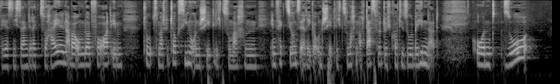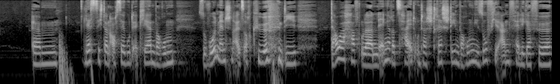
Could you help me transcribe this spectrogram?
will jetzt nicht sagen direkt zu heilen, aber um dort vor Ort eben zum Beispiel Toxine unschädlich zu machen, Infektionserreger unschädlich zu machen. Auch das wird durch Cortisol behindert. Und so ähm, lässt sich dann auch sehr gut erklären, warum sowohl Menschen als auch Kühe, die dauerhaft oder längere Zeit unter Stress stehen, warum die so viel anfälliger für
